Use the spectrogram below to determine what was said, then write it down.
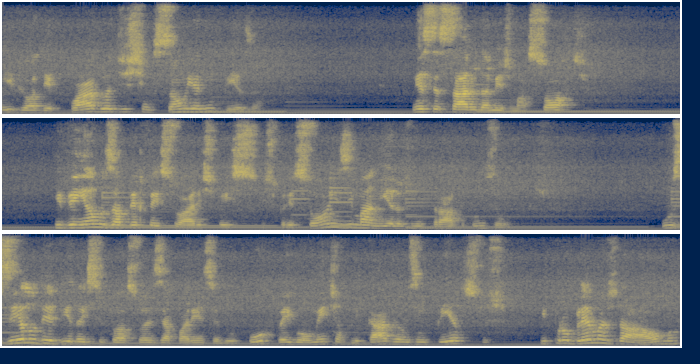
nível adequado à distinção e à limpeza. Necessário da mesma sorte que venhamos aperfeiçoar expressões e maneiras no trato com os outros. O zelo devido às situações e aparência do corpo é igualmente aplicável aos impersos e problemas da alma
